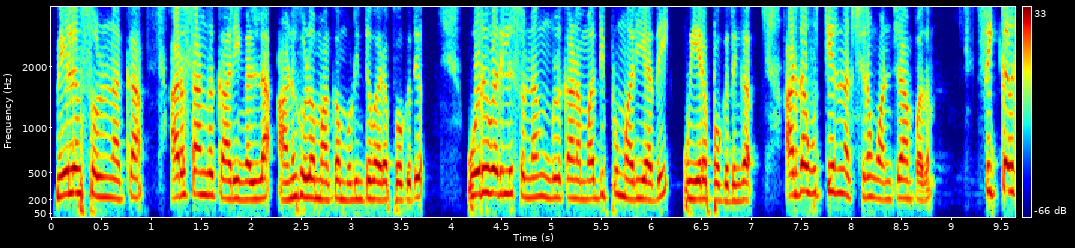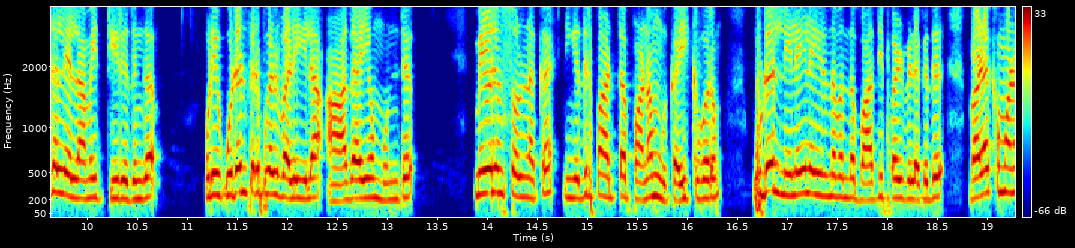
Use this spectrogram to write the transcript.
மேலும் சொல்லணும்னாக்கா அரசாங்க காரியங்கள்ல அனுகூலமாக முடிந்து வரப்போகுது. ஒரு வரையில சொன்னாங்க உங்களுக்கான மதிப்பு மரியாதை உயரப்போகுதுங்க. அடுத்த உத்திர நட்சத்திரம் ஒன்றாம் பதம். சிக்கல்கள் எல்லாமே தீருதுங்க. உடைய உடன்பிறப்புகள் வழியில ஆதாயம் உண்டு. மேலும் சொல்லனாக்க நீங்க எதிர்பார்த்த பணம் உங்க கைக்கு வரும். உடல் நிலையில இருந்து வந்த பாதிப்புகள் விலகுது. வழக்கமான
